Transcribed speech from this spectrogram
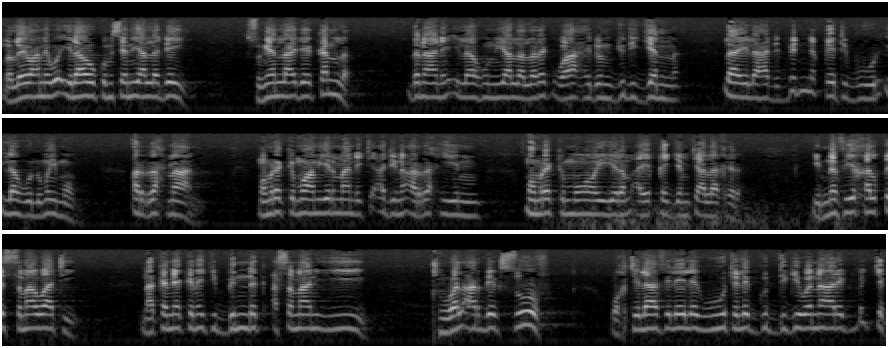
loolu lay wax ne wa ilaahukum seen yàlla dey su ngeen laajee kan la danaa ne ilaahun yàlla la rek waaxidun judi jenn laa ilaha di benn xeeti buur ilaahu lu may moom arrahman moom rek moo am yërmande ci àddina arrahim moom rek mooy yërëm ay xëjjam ci àllaaxira inna fi xalqi samawaati naka nekk ne ci bind ak asamaan yii wal ardeeg suuf waxtilaafi léeg-léeg wuutaleeg guddi gi wa naareeg bëccëg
